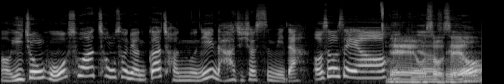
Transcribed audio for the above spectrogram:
어, 이종호 소아청소년과 전문의 나와주셨습니다. 어서 오세요. 네, 어서 안녕하세요. 오세요.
